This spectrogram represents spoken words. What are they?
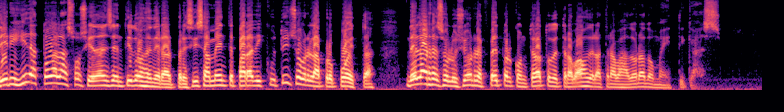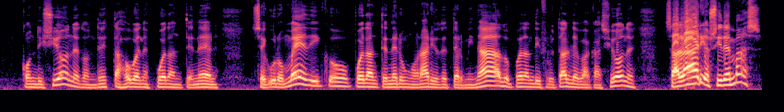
dirigida a toda la sociedad en sentido general, precisamente para discutir sobre la propuesta de la resolución respecto al contrato de trabajo de las trabajadoras domésticas. Condiciones donde estas jóvenes puedan tener seguro médico, puedan tener un horario determinado, puedan disfrutar de vacaciones, salarios y demás.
